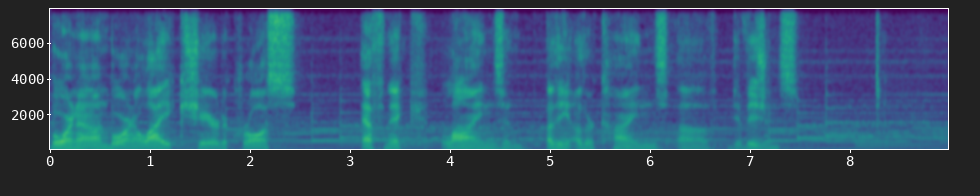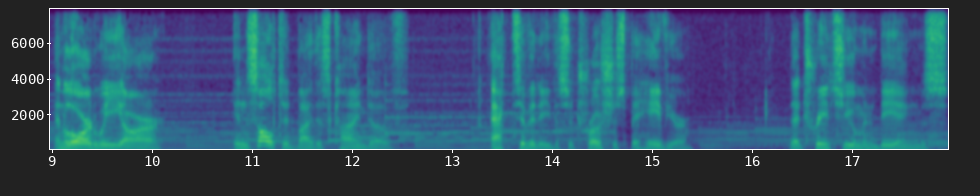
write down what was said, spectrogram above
born and unborn alike, shared across ethnic lines and other, kinds of divisions. And Lord, we are insulted by this kind of activity, this atrocious behavior that treats human beings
